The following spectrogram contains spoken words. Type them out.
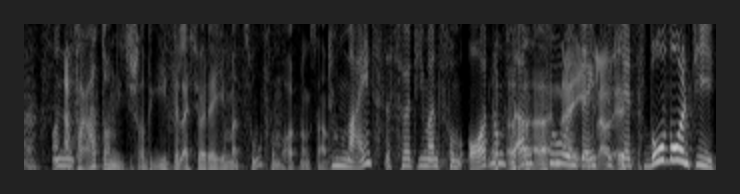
Und Ah, verrat doch nicht die Strategie, vielleicht hört ja jemand zu vom Ordnungsamt. du meinst, es hört jemand vom Ordnungsamt zu Nein, und denkt glaub- sich jetzt, wo wohnt die?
